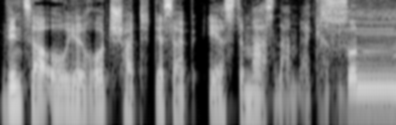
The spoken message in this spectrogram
Winzer Oriel Rotsch hat deshalb erste Maßnahmen ergriffen. Son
